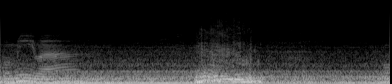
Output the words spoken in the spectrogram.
บ่มีวะโอ้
